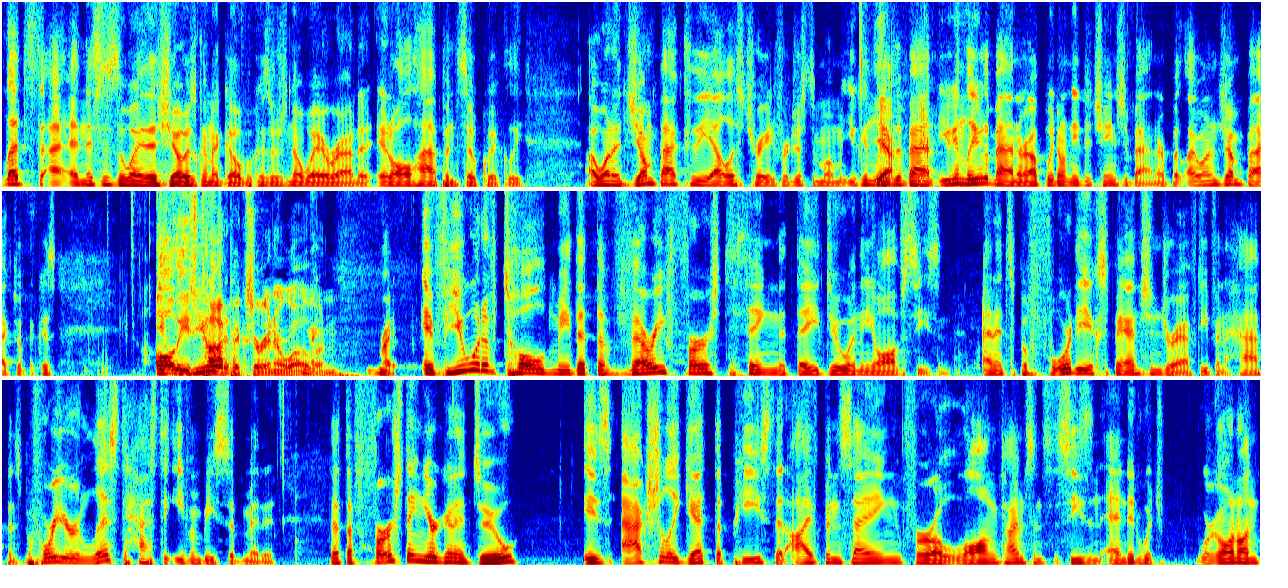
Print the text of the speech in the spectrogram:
let's and this is the way this show is going to go because there's no way around it. It all happened so quickly. I want to jump back to the Ellis trade for just a moment. You can leave Yeah, the ban- you can leave the banner up. We don't need to change the banner, but I want to jump back to it because All these topics are interwoven. Right. If you would have told me that the very first thing that they do in the offseason, and it's before the expansion draft even happens, before your list has to even be submitted, that the first thing you're going to do is actually get the piece that I've been saying for a long time since the season ended, which we're going on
